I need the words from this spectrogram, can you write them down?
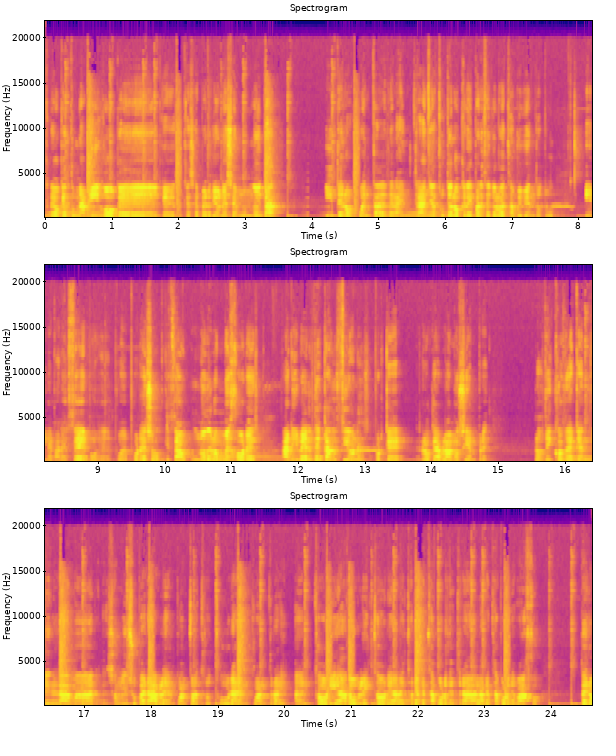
creo que es de un amigo que, que- que se perdió en ese mundo y tal, y te lo cuenta desde las entrañas, tú te lo crees y parece que lo estás viviendo tú. Y me parece, pues, pues por eso, quizá uno de los mejores a nivel de canciones, porque lo que hablamos siempre, los discos de Kendrick Lamar son insuperables en cuanto a estructura, en cuanto a, historia, doble historia, la historia que está por detrás, la que está por debajo. Pero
